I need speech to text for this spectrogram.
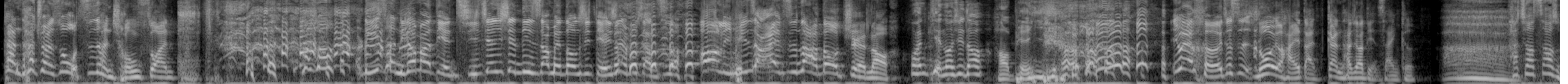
干他居然说我吃的很穷酸，他说李晨，你干嘛点期间限定上面东西，点一下也不想吃哦？哦，你平常爱吃纳豆卷哦，哇，你点东西都好便宜哦，因为盒就是如果有海胆，干他就要点三颗。啊，他就要知道说，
